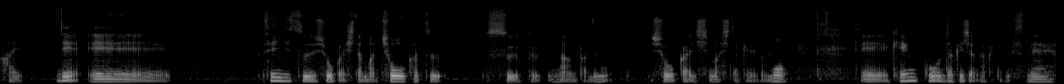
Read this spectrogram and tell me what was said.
はい、で、えー、先日紹介した、まあ、腸活スープなんかでも紹介しましたけれども、えー、健康だけじゃなくてですね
